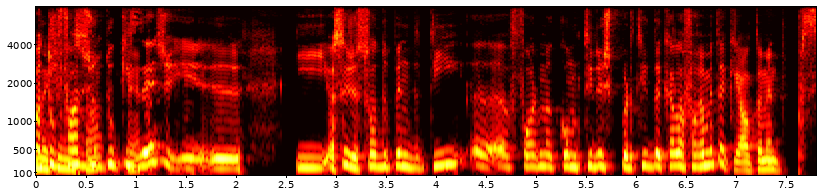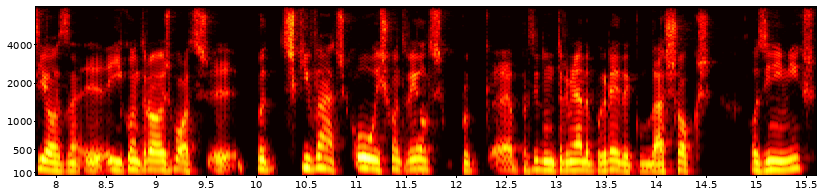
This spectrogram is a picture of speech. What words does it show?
ou tu fazes o que tu é. quiseres. É. E, e, ou seja, só depende de ti a, a, forma como tiras partido daquela ferramenta que é altamente preciosa e contra os bosses para te esquivares ou ires contra eles, porque a partir de um determinado upgrade aquilo dá choques aos inimigos.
